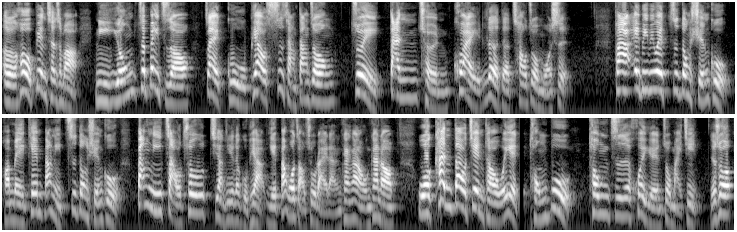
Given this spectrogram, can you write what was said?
尔后变成什么？你用这辈子哦，在股票市场当中最单纯快乐的操作模式。它 A P P 会自动选股，好，每天帮你自动选股，帮你找出几档今天的股票，也帮我找出来了。你看看，我们看到，我看到箭头，我也同步。通知会员做买进，比如说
